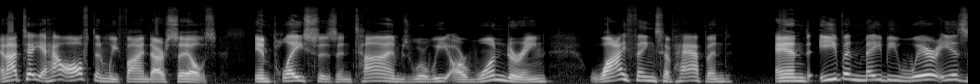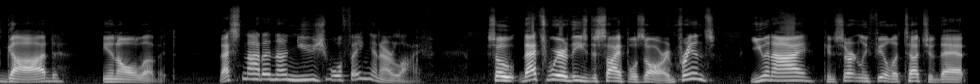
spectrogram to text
And I tell you how often we find ourselves in places and times where we are wondering why things have happened and even maybe where is God in all of it. That's not an unusual thing in our life. So that's where these disciples are. And friends, you and I can certainly feel a touch of that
